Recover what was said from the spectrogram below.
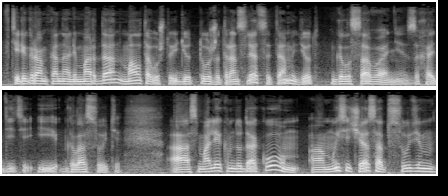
В телеграм-канале Мардан, мало того, что идет тоже трансляция, там идет голосование. Заходите и голосуйте. А с Малеком Дудаковым а, мы сейчас обсудим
